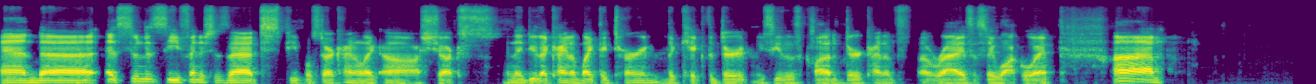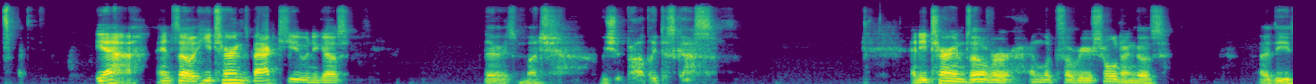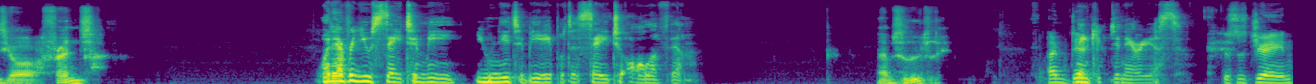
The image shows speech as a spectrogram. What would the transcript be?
And uh, as soon as he finishes that, people start kind of like, oh, shucks. And they do that kind of like they turn, they kick the dirt, and you see this cloud of dirt kind of uh, rise as they walk away. Um, yeah. And so he turns back to you and he goes, There is much we should probably discuss. And he turns over and looks over your shoulder and goes, Are these your friends? Whatever you say to me, you need to be able to say to all of them. Absolutely. I'm Thank you, Denarius. This is Jane.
